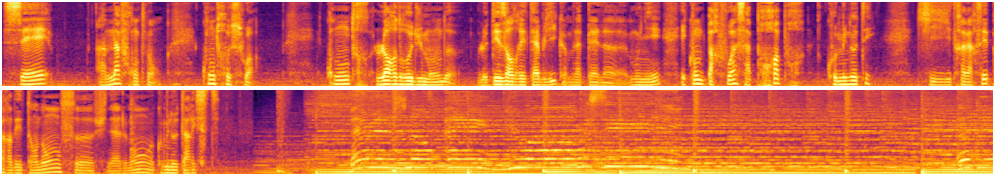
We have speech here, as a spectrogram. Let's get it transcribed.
C'est un affrontement contre soi, contre l'ordre du monde, le désordre établi, comme l'appelle euh, Mounier, et contre parfois sa propre communauté, qui est traversée par des tendances finalement communautaristes. Good.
